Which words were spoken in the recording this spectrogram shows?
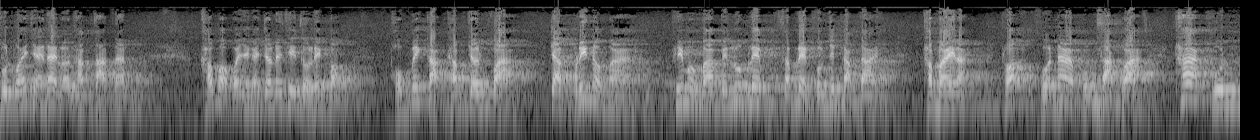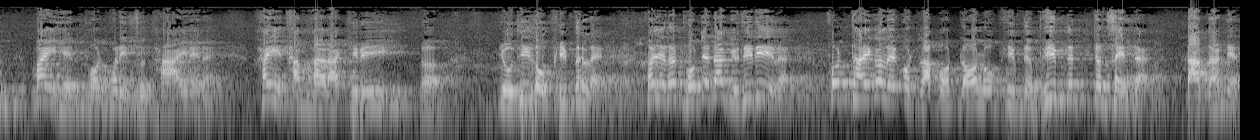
คุณไว้ใจได้เราทำตามนั้นเขาบอกว่ายังไงเจ้าหน้าที่ตัวเล็กบอก ผมไม่กลับทำจนกว่า จะปริ้นออกมา พิมพ์ออกมาเป็นรูปเล่มสำเร็จผมจึงกลับได้ทำไมล่ะ เพราะหัวหน้าผมสั่งว่า ถ้าคุณไม่เห็นผลผลิตสุดท้ายเนี่ยนะให้ทำฮาราคิรีเอออยู่ที่โรงพิมพ์นั่นแหละ เพราะฉะนั้นผมจะนั่งอยู่ที่นี่แหละคนไทยก็เลยอดหลับอดนอนลงพิมพ์เนี่ยพิมพ์กันจนเสร็จอะตามนั้นเนี่ย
